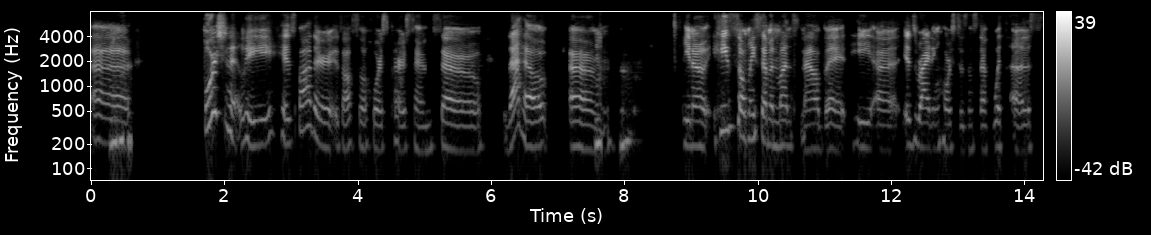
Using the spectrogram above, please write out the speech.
Uh, fortunately, his father is also a horse person, so that helped. Um, you know, he's only seven months now, but he uh, is riding horses and stuff with us,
